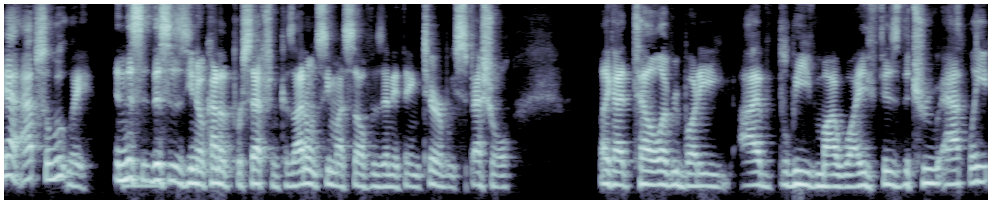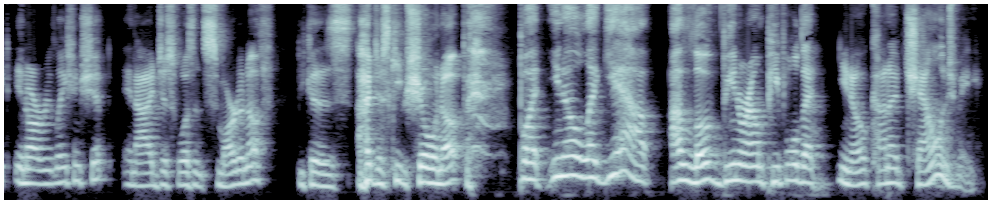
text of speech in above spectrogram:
yeah, absolutely. And this this is you know kind of perception because I don't see myself as anything terribly special. Like I tell everybody, I believe my wife is the true athlete in our relationship, and I just wasn't smart enough because I just keep showing up But, you know, like, yeah, I love being around people that, you know, kind of challenge me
